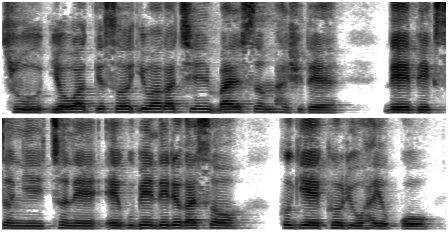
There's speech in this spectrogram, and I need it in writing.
주 여호와께서 이와 같이 말씀하시되 내 백성이 전에 애굽에 내려가서 거기에 거류하였고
